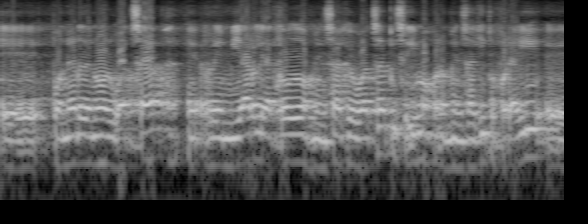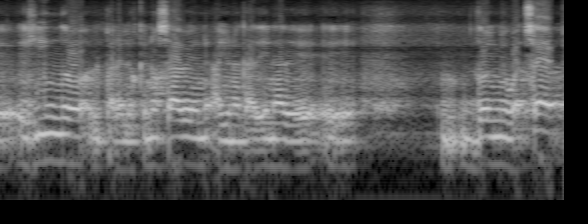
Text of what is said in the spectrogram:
eh, poner de nuevo el WhatsApp, eh, reenviarle a todos mensajes de WhatsApp y seguimos con los mensajitos por ahí. Eh, es lindo, para los que no saben, hay una cadena de doy mi WhatsApp,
